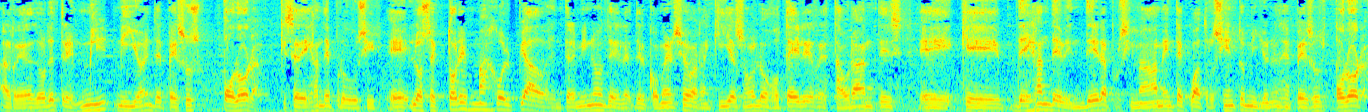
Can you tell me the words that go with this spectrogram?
alrededor de 3 mil millones de pesos por hora que se dejan de producir. Eh, los sectores más golpeados en términos del comercio de Barranquilla son los hoteles, restaurantes, eh, que dejan de vender aproximadamente 400 millones de pesos por hora.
